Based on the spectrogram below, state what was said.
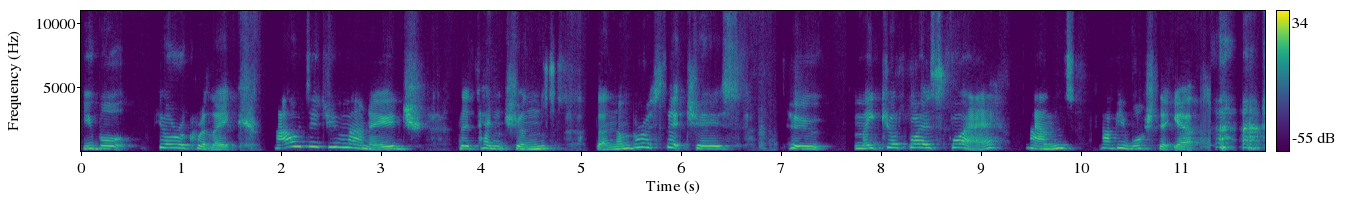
you bought pure acrylic. How did you manage the tensions, the number of stitches to make your square square and have you washed it yet?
